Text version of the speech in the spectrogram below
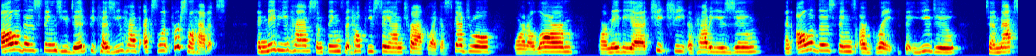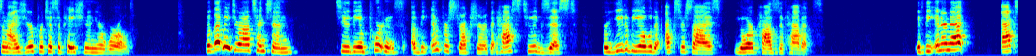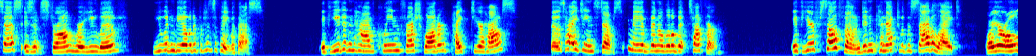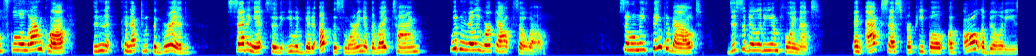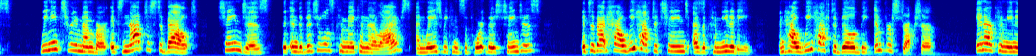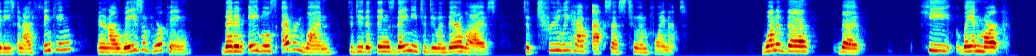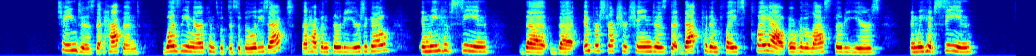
All of those things you did because you have excellent personal habits. And maybe you have some things that help you stay on track, like a schedule or an alarm or maybe a cheat sheet of how to use Zoom. And all of those things are great that you do to maximize your participation in your world. But let me draw attention to the importance of the infrastructure that has to exist for you to be able to exercise your positive habits. If the internet access isn't strong where you live, you wouldn't be able to participate with us. If you didn't have clean, fresh water piped to your house, those hygiene steps may have been a little bit tougher. If your cell phone didn't connect with a satellite or your old school alarm clock didn't connect with the grid, setting it so that you would get up this morning at the right time wouldn't really work out so well. So when we think about disability employment and access for people of all abilities, we need to remember it's not just about changes that individuals can make in their lives and ways we can support those changes. It's about how we have to change as a community and how we have to build the infrastructure in our communities, in our thinking, and in our ways of working that enables everyone to do the things they need to do in their lives to truly have access to employment. One of the, the key landmark changes that happened was the Americans with Disabilities Act that happened 30 years ago. And we have seen the, the infrastructure changes that that put in place play out over the last 30 years. And we have seen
